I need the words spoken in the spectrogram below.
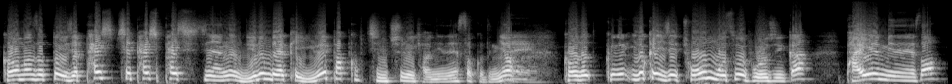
그러면서 또 이제 87, 88 시즌에는 니른베르크 UEFA컵 진출을 견인했었거든요. 네. 그, 그 이렇게 이제 좋은 모습을 보여주니까 바이에른 뮌헨에서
